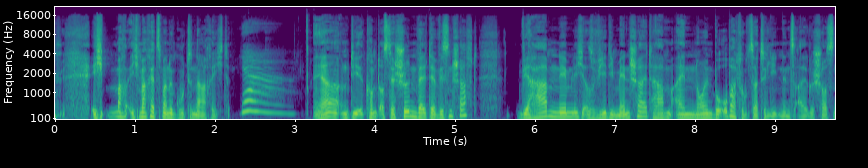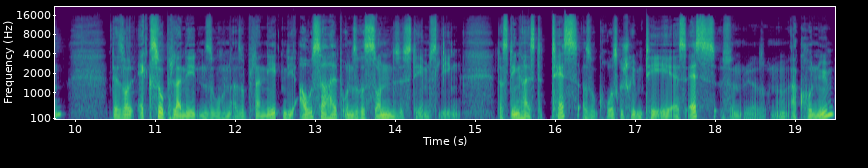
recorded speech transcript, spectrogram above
Ich mache ich mach jetzt mal eine gute Nachricht. Ja. Ja, und die kommt aus der schönen Welt der Wissenschaft. Wir haben nämlich, also wir, die Menschheit, haben einen neuen Beobachtungssatelliten ins All geschossen. Der soll Exoplaneten suchen, also Planeten, die außerhalb unseres Sonnensystems liegen. Das Ding heißt TESS, also großgeschrieben T-E-S-S, ist ein ne, Akronym.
